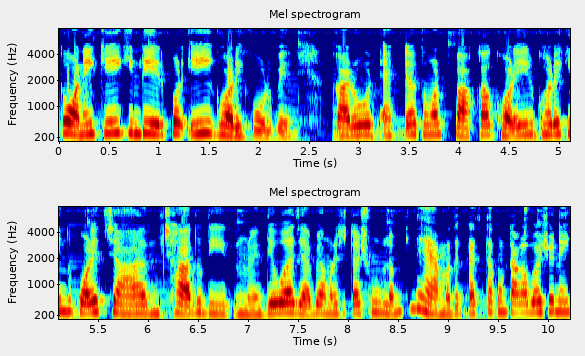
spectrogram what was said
তো অনেকেই কিন্তু এরপর এই ঘরে করবে। কারণ একটা তোমার পাকা ঘরে এর ঘরে কিন্তু পরে চা, ছাদও দিয়ে মানে দেওয়া যাবে, আমরা সেটা শুনলাম। কিন্তু হ্যাঁ আমাদের কাছে তো এখন টাকা পয়সা নেই।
